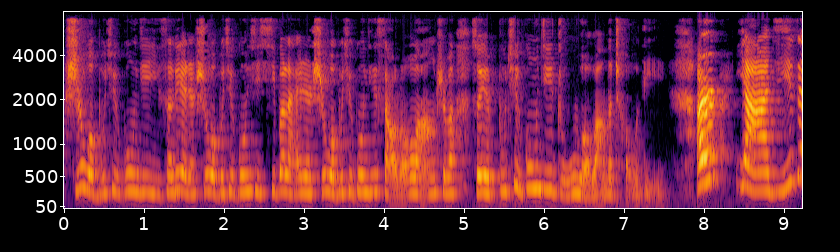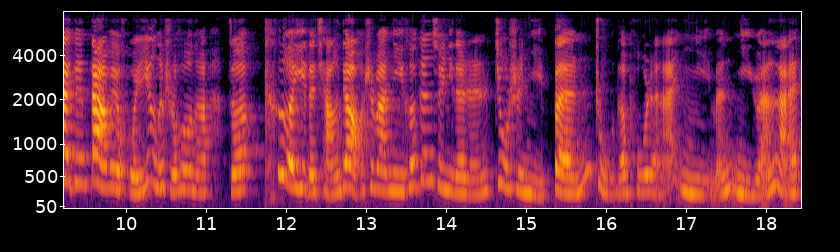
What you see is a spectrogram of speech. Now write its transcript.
使我不去攻击以色列人，使我不去攻击希伯来人，使我不去攻击扫罗王，是吧？所以不去攻击主我王的仇敌，而。雅吉在跟大卫回应的时候呢，则特意的强调，是吧？你和跟随你的人就是你本主的仆人，哎，你们，你原来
